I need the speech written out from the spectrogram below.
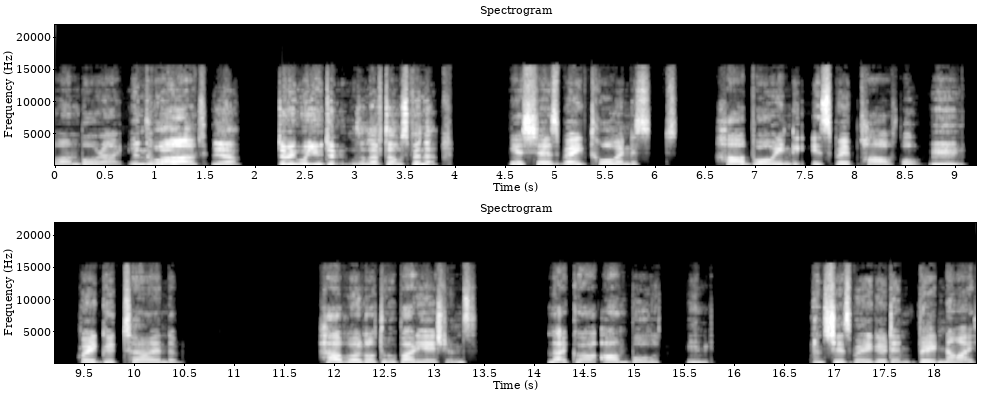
one bowler in, In the the world. world. yeah, doing what you do as a left arm spinner. Yeah, she's very tall and her bowling is very powerful. Mm, very good turn and have a lot of variations, like uh, arm ball. Mm. And she's very good and very nice.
